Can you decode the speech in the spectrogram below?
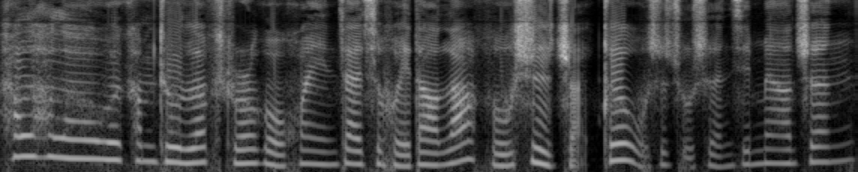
Hello Hello, welcome to Love Struggle，欢迎再次回到拉弗士拽歌，我是主持人金妙珍。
